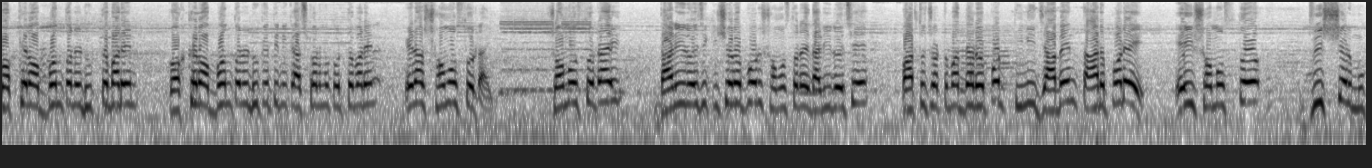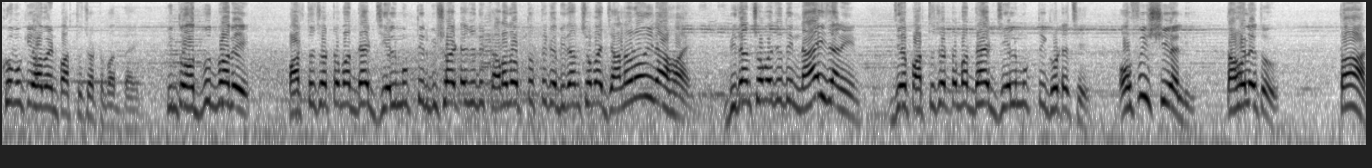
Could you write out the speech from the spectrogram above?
কক্ষের অভ্যন্তরে ঢুকতে পারেন। কক্ষের অভ্যন্তরে ঢুকে তিনি কাজকর্ম করতে পারেন। এরা সমস্তটাই। সমস্তটাই দাঁড়িয়ে রয়েছে কিসের ওপর? সমস্তটাই দাঁড়িয়ে রয়েছে পার্থ চট্টোপাধ্যায়ের ওপর। তিনি যাবেন, তারপরে এই সমস্ত দৃশ্যের মুখোমুখি হবেন পার্থ চট্টোপাধ্যায়। কিন্তু অদ্ভুতভাবে পার্থ চট্টোপাধ্যায়ের জেল মুক্তির বিষয়টা যদি কারা দপ্তর থেকে বিধানসভায় জানানোই না হয় বিধানসভা যদি নাই জানেন যে পার্থ চট্টোপাধ্যায়ের জেল মুক্তি ঘটেছে অফিসিয়ালি তাহলে তো তার,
